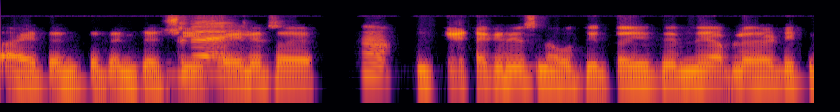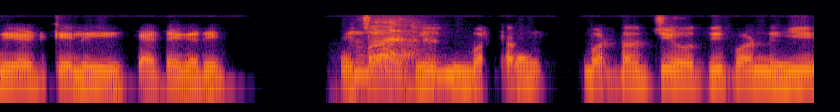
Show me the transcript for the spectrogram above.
आहे त्यांचं त्यांच्याशी पहिले तर कॅटेगरीज नव्हती तरी त्यांनी आपल्यासाठी क्रिएट केली कॅटेगरी त्याच्यासाठी बटर बटरची होती पण ही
